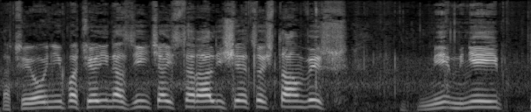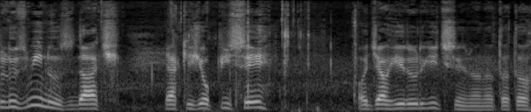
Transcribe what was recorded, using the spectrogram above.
Znaczy oni patrzyli na zdjęcia i starali się coś tam, wiesz, mniej plus minus dać jakieś opisy. Oddział chirurgiczny, no, no to to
